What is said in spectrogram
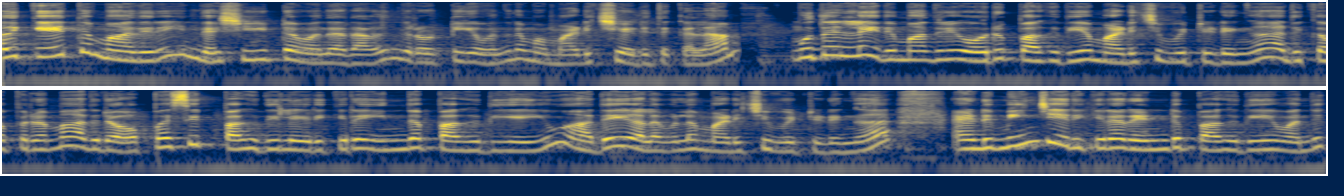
அதுக்கேற்ற மாதிரி இந்த ஷீட்டை வந்து அதாவது இந்த ரொட்டியை வந்து நம்ம மடித்து எடுத்துக்கலாம். முதல்ல இது மாதிரி ஒரு பகுதியை மடித்து விட்டுடுங்க. அதுக்கப்புறமா அதோட ஆப்போசிட் பகுதியில் இருக்கிற இந்த பகுதியையும் அதே அளவில் மடித்து விட்டுடுங்க. அண்ட் மிஞ்சி இருக்கிற ரெண்டு பகுதியும் வந்து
